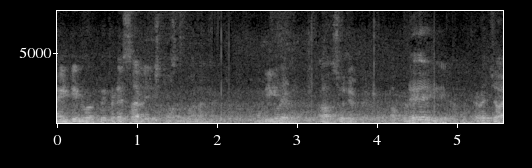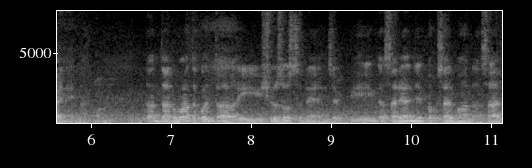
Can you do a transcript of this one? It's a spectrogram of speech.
నైన్టీన్ వరకు ఇక్కడ ఎస్ఆర్ చేసిన సూర్యాపేట. అప్పుడే ఇక్కడ జాయిన్ అయినా. దాని తర్వాత కొంత ఇష్యూస్ వస్తున్నాయని చెప్పి ఇంకా సరే అని చెప్పి ఒకసారి మా నా సార్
